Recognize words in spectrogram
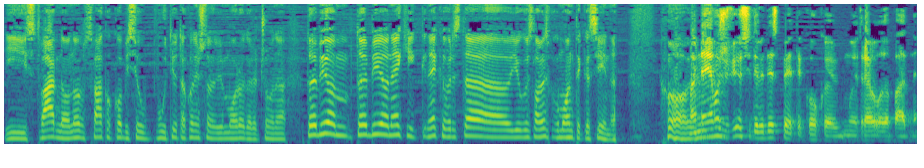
i stvarno ono svako ko bi se uputio tako nešto bi morao da računa. To je bio to je bio neki neka vrsta jugoslovenskog Monte Cassina. Pa ne može, bio si 95. koliko je, mu je trebalo da padne.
